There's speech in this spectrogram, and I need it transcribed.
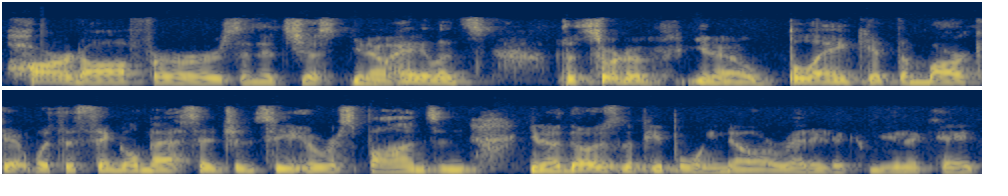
hard offers, and it's just you know, hey, let's let's sort of you know blanket the market with a single message and see who responds, and you know, those are the people we know are ready to communicate.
